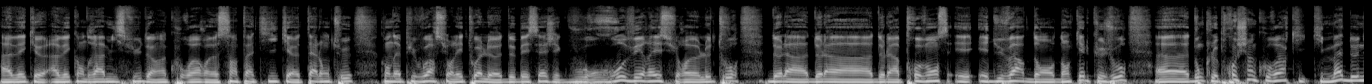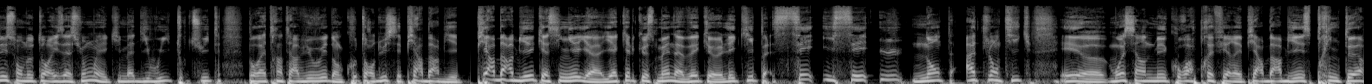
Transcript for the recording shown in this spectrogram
avec, avec Andreas Smithsud, un coureur sympathique euh, talentueux qu'on a pu voir sur l'étoile de Bessèges et que vous reverrez sur euh, le tour de la de la de la Provence et, du Var dans, dans quelques jours. Euh, donc le prochain coureur qui, m'a donné son autorisation et qui m'a dit oui tout de suite pour être interviewé dans le coup tordu, c'est Pierre Barbier. Pierre Barbier qui a signé il y a, quelques semaines avec euh, l'équipe CICU Nantes Atlantique et moi c'est un de mes coureurs préférés, Pierre Barbier, sprinter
